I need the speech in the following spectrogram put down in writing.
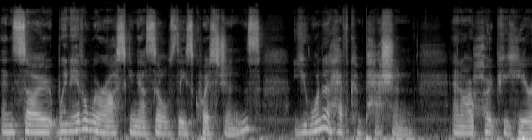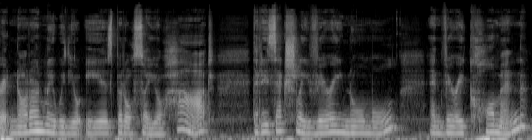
And so, whenever we're asking ourselves these questions, you want to have compassion. And I hope you hear it not only with your ears, but also your heart, that is actually very normal and very common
